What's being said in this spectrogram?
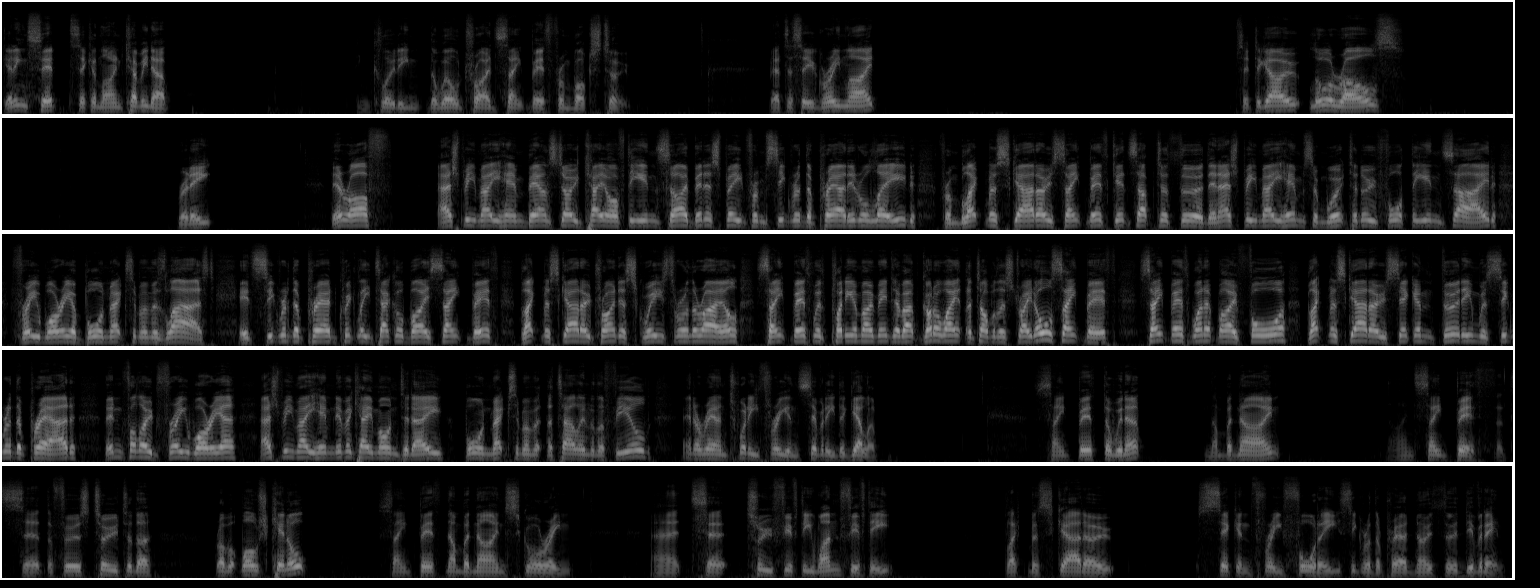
Getting set, second line coming up, including the well tried St. Beth from box two. About to see a green light. Set to go. Lure rolls. Ready. They're off. Ashby Mayhem bounced okay off the inside. Better speed from Sigrid the Proud. It'll lead from Black Moscato. St. Beth gets up to third. Then Ashby Mayhem, some work to do. Fourth the inside. Free Warrior Born Maximum is last. It's Sigrid the Proud quickly tackled by St. Beth. Black Moscato trying to squeeze through on the rail. St. Beth with plenty of momentum up. Got away at the top of the straight. All St. Beth. St. Beth won it by four. Black Moscato second. Third in was Sigrid the Proud. Then followed Free Warrior. Ashby Mayhem never came on today. Born maximum at the tail end of the field and around 23 and 70 the gallop. St. Beth the winner. Number nine. Nine St. Beth. That's uh, the first two to the Robert Walsh kennel. St. Beth number nine scoring at uh, 250, 150. Black Moscato second, 340. Sigrid the Proud, no third dividend.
